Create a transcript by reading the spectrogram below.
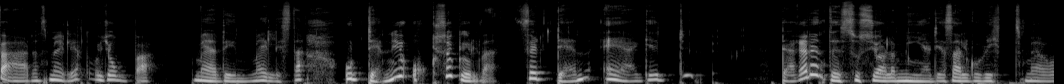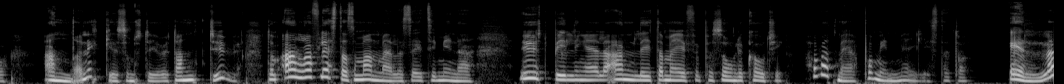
världens möjlighet att jobba med din mejllista. Och den är ju också guld värd, för den äger du. Där är det inte sociala mediers algoritmer och andra nycker som styr, utan du. De allra flesta som anmäler sig till mina utbildningar eller anlitar mig för personlig coaching har varit med på min mejllista ett tag. Eller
